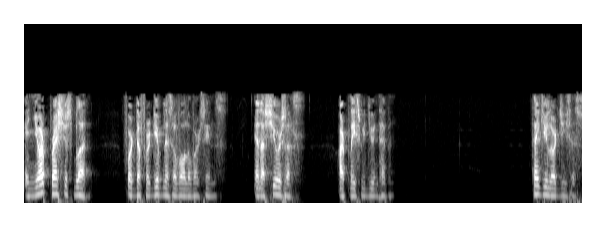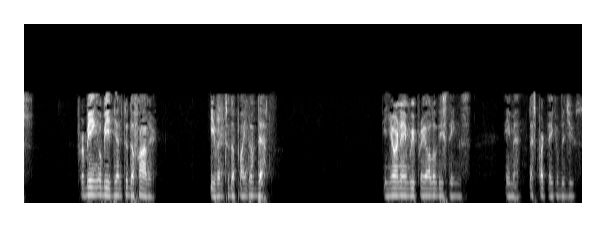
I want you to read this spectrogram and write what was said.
and your precious blood for the forgiveness of all of our sins and assures us our place with you in heaven. Thank you, Lord Jesus, for being obedient to the Father, even to the point of death. In your name we pray all of these things. Amen. Let's partake of the juice.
